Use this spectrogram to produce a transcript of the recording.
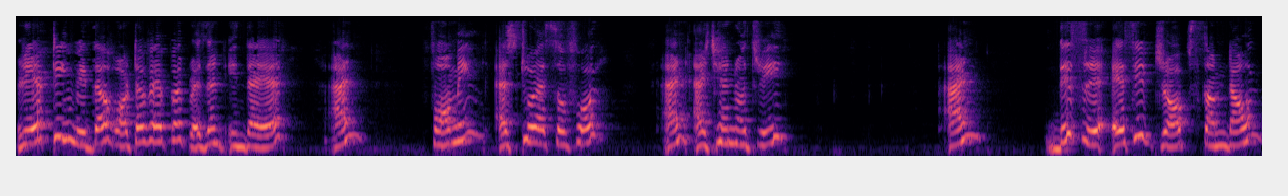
reacting with the water vapor present in the air and forming H2SO4 and HNO3 and this acid drops come down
